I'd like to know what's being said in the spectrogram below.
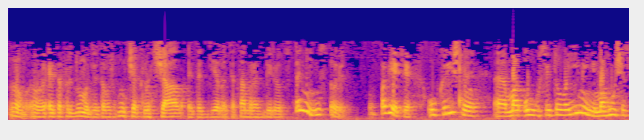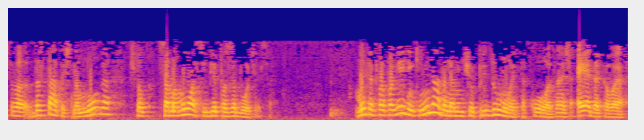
ну, это придумать для того, чтобы ну, человек начал это делать, а там разберется. Да не, не стоит. Поверьте, у Кришны, э, у святого имени могущества достаточно много, чтобы самому о себе позаботиться. Мы как проповедники, не надо нам ничего придумывать такого, знаешь, эдакого,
